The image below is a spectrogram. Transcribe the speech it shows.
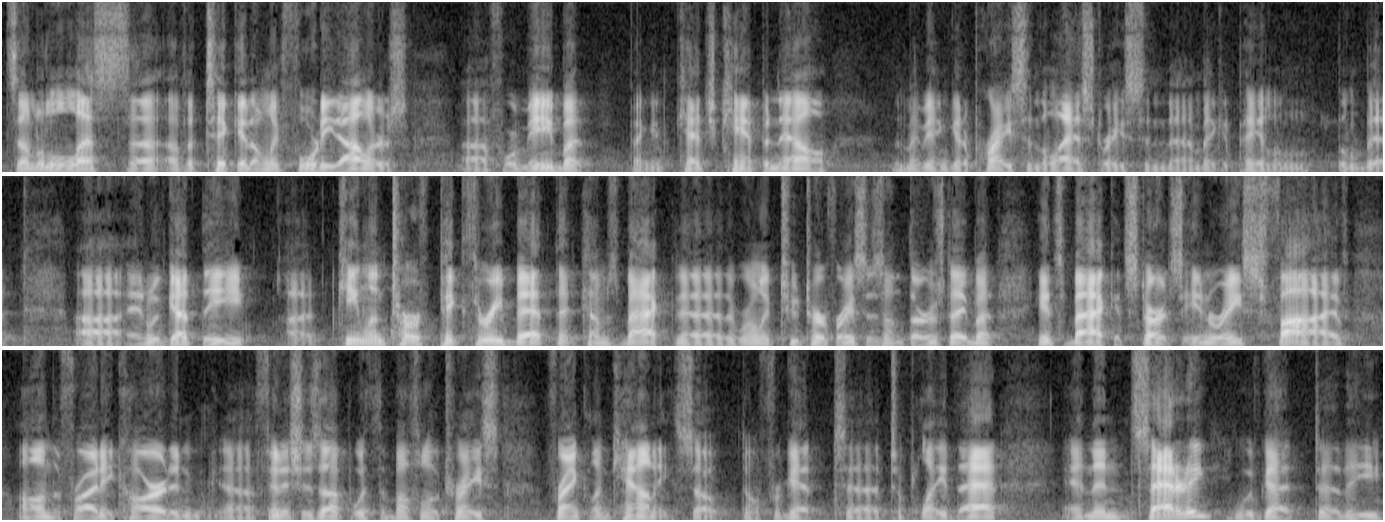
it's a little less uh, of a ticket, only forty dollars uh, for me. But if I can catch Campanelle, then maybe I can get a price in the last race and uh, make it pay a little little bit. Uh, and we've got the uh, Keeneland Turf Pick 3 bet that comes back. Uh, there were only two turf races on Thursday, but it's back. It starts in race five on the Friday card and uh, finishes up with the Buffalo Trace Franklin County. So don't forget uh, to play that. And then Saturday, we've got uh, the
